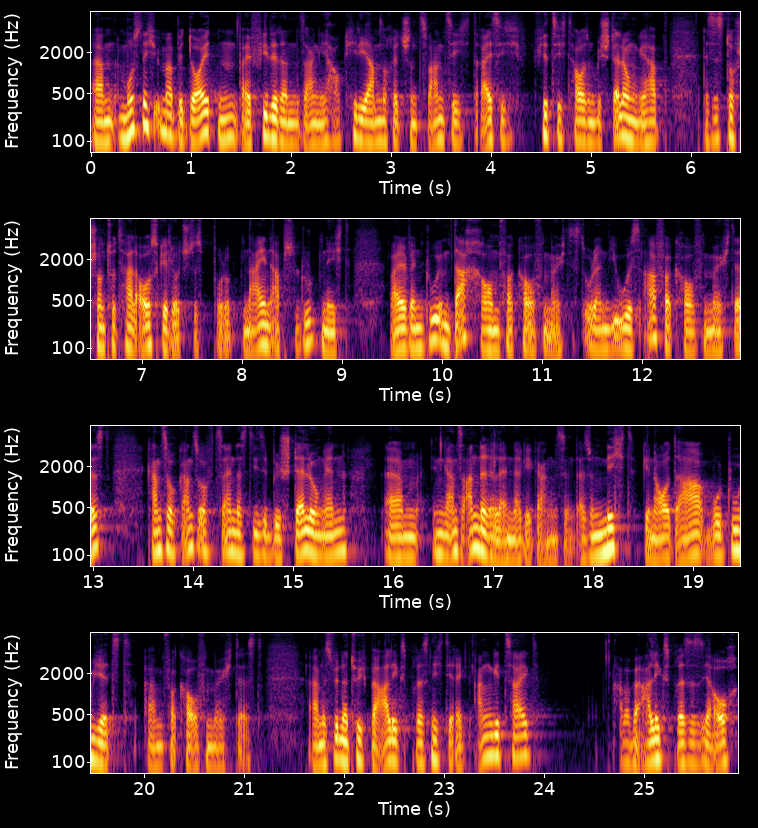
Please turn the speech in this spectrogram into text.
ähm, muss nicht immer bedeuten, weil viele dann sagen, ja, okay, die haben doch jetzt schon 20, 30, 40.000 Bestellungen gehabt, das ist doch schon total ausgelutschtes Produkt. Nein, absolut nicht, weil wenn du im Dachraum verkaufen möchtest oder in die USA verkaufen möchtest, kann es auch ganz oft sein, dass diese Bestellungen ähm, in ganz andere Länder gegangen sind. Also nicht genau da, wo du jetzt ähm, verkaufen möchtest. Ähm, das wird natürlich bei AliExpress nicht direkt angezeigt. Aber bei AliExpress ist es ja auch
